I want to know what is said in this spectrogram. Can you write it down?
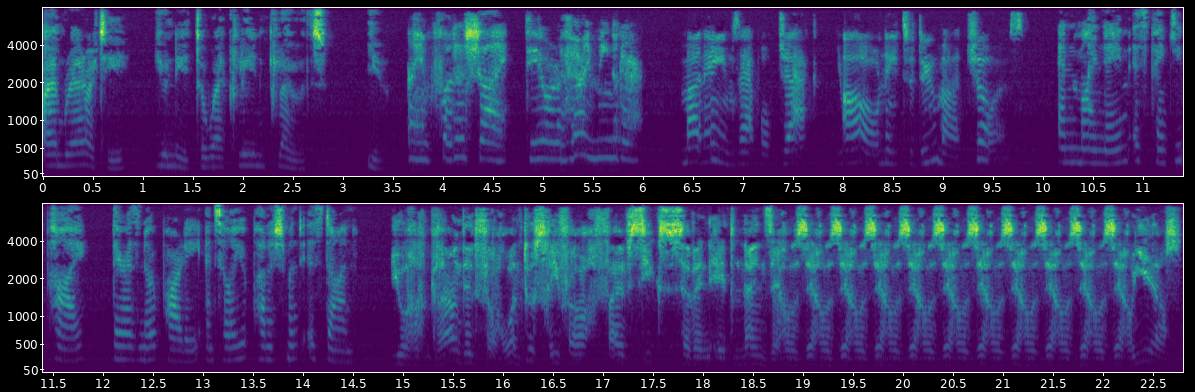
I'm Rarity. You need to wear clean clothes. You. I'm Fluttershy. You're a very mean girl. My name's Applejack. I'll need to do my chores. And my name is Pinkie Pie. There is no party until your punishment is done. You are grounded for 1, 2, 3, 4, 5, 6, 7, 8, 9, 0, 0, 0, 0, 0, 0, 0, 0, 0, 0, 0, 0 years.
